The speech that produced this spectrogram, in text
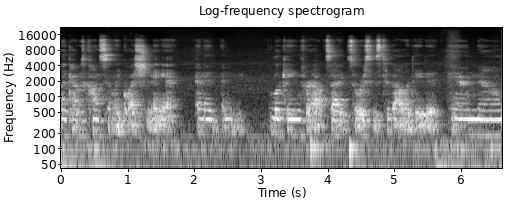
like I was constantly questioning it and, and looking for outside sources to validate it. And now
